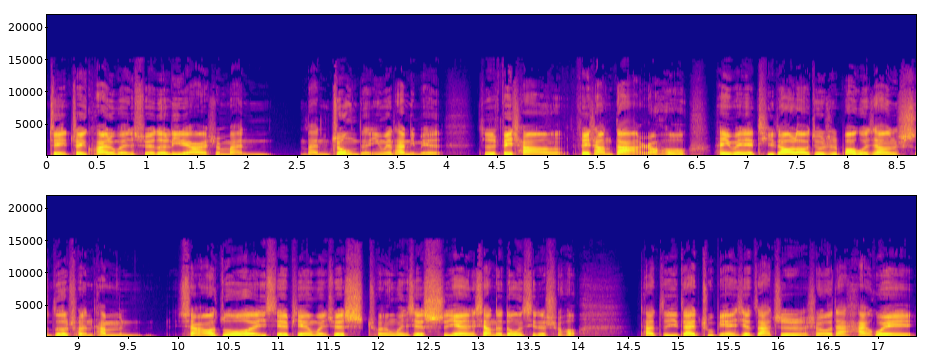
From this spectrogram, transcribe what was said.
这这块的文学的力量还是蛮蛮重的，因为它里面就是非常非常大。然后他里面也提到了，就是包括像施泽纯他们想要做一些偏文学纯文学实验向的东西的时候，他自己在主编一些杂志的时候，他还会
